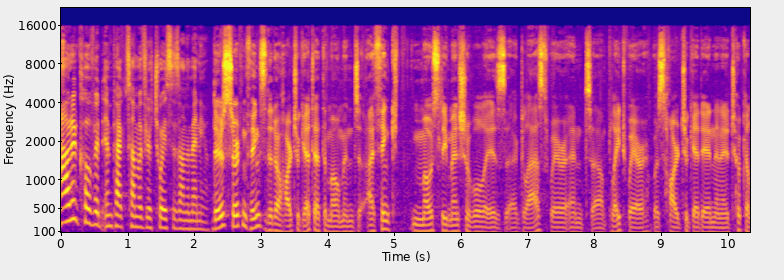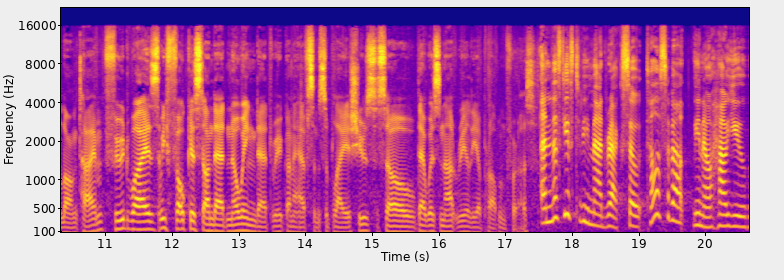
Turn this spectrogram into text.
How did COVID impact some of your choices on the menu? There's certain things that are hard to get at the moment. I think mostly mentionable is uh, glassware and uh, plateware was hard to get in and it took a long time. Food wise, we focused on that knowing that we're going to have some supply issues. So that was not really a problem for us. And this used to be Mad Rex. So tell us about, you know, how you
